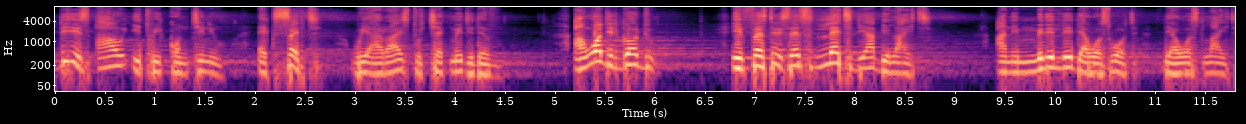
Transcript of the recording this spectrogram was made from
This is how it will continue, except we arise to checkmate the devil. And what did God do? In first thing, he says, Let there be light. And immediately there was what? There was light.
